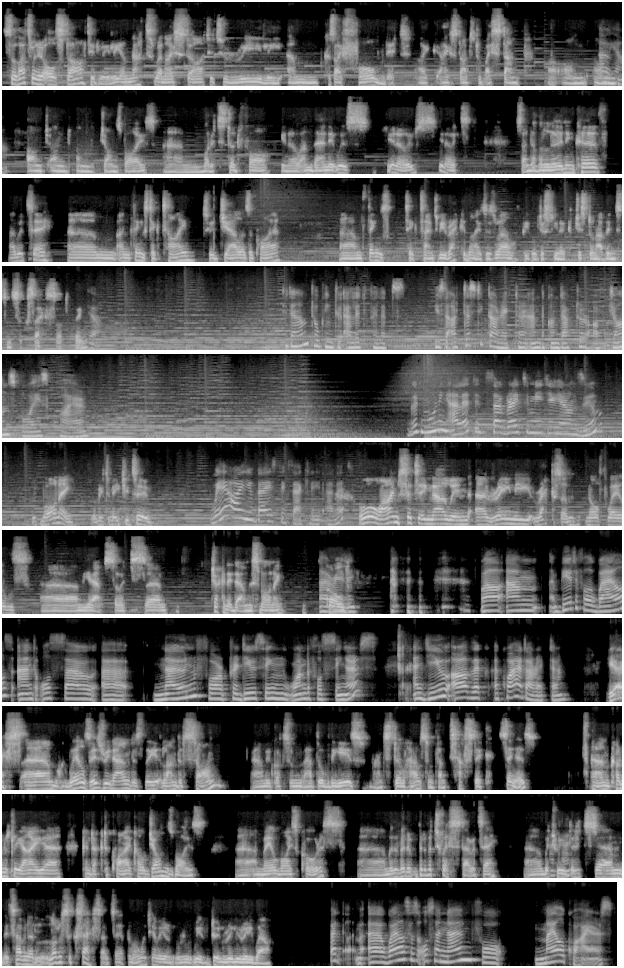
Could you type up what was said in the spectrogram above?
So that's when it all started, really, and that's when I started to really, because um, I formed it. I, I started to put my stamp uh, on on, oh, yeah. on on on John's Boys, um, what it stood for, you know, and then it was, you know, it was, you know, it's it's another learning curve, I would say, um, and things take time to gel as a choir. Um, things take time to be recognised as well. People just, you know, just don't have instant success, sort of thing. Yeah. Today I'm talking to Aled Phillips. He's the artistic director and the conductor of John's Boys Choir. Good morning, Aled. It's so great to meet you here on Zoom. Good morning. Lovely to meet you too. Where are you based exactly, Aled? Oh, I'm sitting now in uh, rainy Wrexham, North Wales. Um, yeah, so it's um, chucking it down this morning. Oh, Cold. really? well, um, beautiful Wales and also uh, known for producing wonderful singers. And you are the choir director. Yes, um, Wales is renowned as the land of song. And we've got some, had over the years, and still have some fantastic singers. And currently, I uh, conduct a choir called John's Boys, uh, a male voice chorus uh, with a bit, of, a bit of a twist, I would say uh, which okay. we it's um, it's having a lot of success, I'd say, at the moment. Yeah, we're, we're doing really, really well. But uh, Wales is also known for male choirs.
